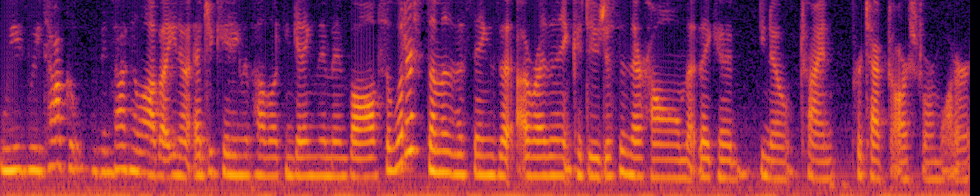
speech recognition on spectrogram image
we we talk. We've been talking a lot about you know educating the public and getting them involved. So, what are some of the things that a resident could do just in their home that they could you know try and protect our stormwater,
